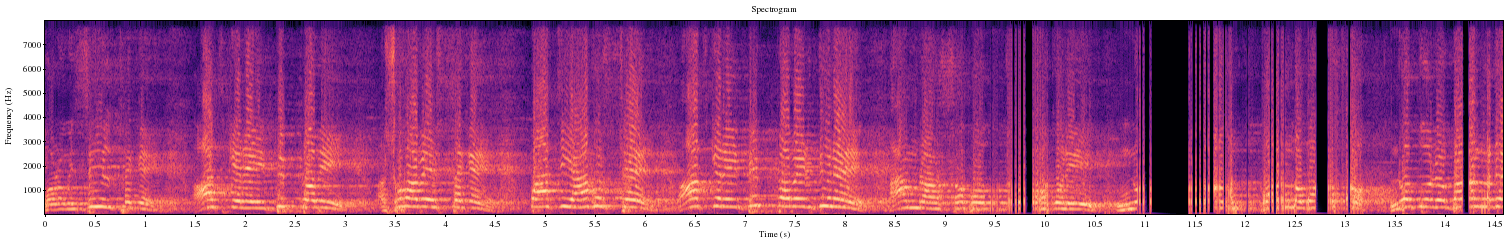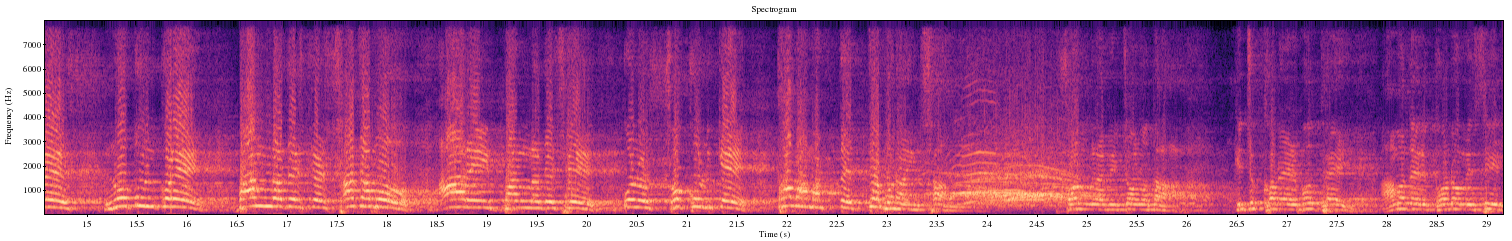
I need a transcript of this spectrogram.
গণমিছিল থেকে, আজকের এই বিপ্লবী সমাবেশ থেকে পাঁচই আগস্টের আজকের এই বিপ্লবের দিনে আমরা শপথ করি। নতুন বাংলাদেশ, নতুন করে বাংলাদেশকে সাজাবো। আর এই বাংলাদেশে কোন শকুনকে থামা মারতে দেব না ইনশাআল্লাহ। সংগ্রামী জনতা, কিছুক্ষণের মধ্যেই আমাদের গণমিছিল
